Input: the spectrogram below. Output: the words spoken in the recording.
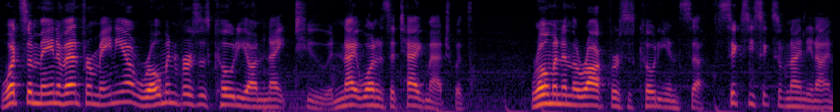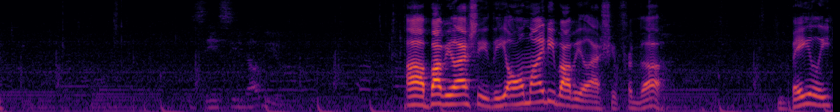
What's the main event for Mania? Roman versus Cody on night two. And night one is a tag match with Roman and The Rock versus Cody and Seth. 66 of 99. CCW. Uh, Bobby Lashley, the almighty Bobby Lashley for the Bayley.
